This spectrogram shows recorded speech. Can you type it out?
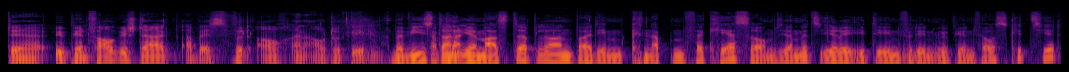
der ÖPNV gestärkt, aber es wird auch ein Auto geben. Aber wie ist dann Ihr Masterplan bei dem knappen Verkehrsraum? Sie haben jetzt Ihre Ideen für den ÖPNV skizziert.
